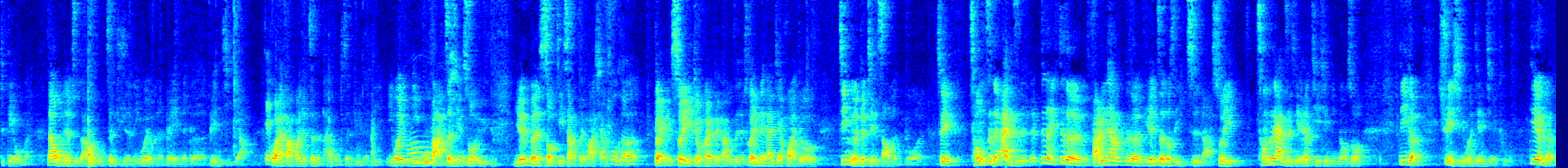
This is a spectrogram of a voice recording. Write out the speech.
就给我们，那我们就主张说无证据能力，因为有可能被那个编辑掉。对。后来法官就真的判无证据能力，因为你无法证明说与原本手机上的对话相符合，对，所以就会被判无证据，所以那个案件后来就金额就减少很多了。所以从这个案子，这个这个法律上这个原则都是一致的，所以从这个案子也就提醒民众说，第一个讯息文件截图，第二个。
